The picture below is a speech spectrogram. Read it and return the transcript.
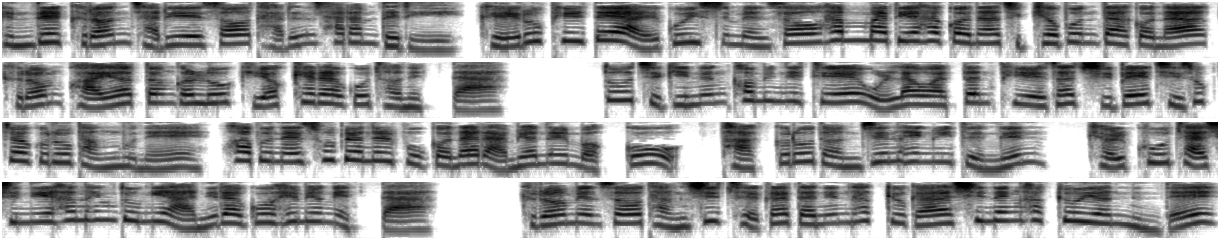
근데 그런 자리에서 다른 사람들이 괴롭힐 때 알고 있으면서 한마디 하거나 지켜본다거나 그럼 과였던 걸로 기억해라고 전했다. 또 지기는 커뮤니티에 올라왔던 피해자 집에 지속적으로 방문해 화분에 소변을 보거나 라면을 먹고 밖으로 던진 행위 등은 결코 자신이 한 행동이 아니라고 해명했다. 그러면서 당시 제가 다닌 학교가 신행학교였는데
